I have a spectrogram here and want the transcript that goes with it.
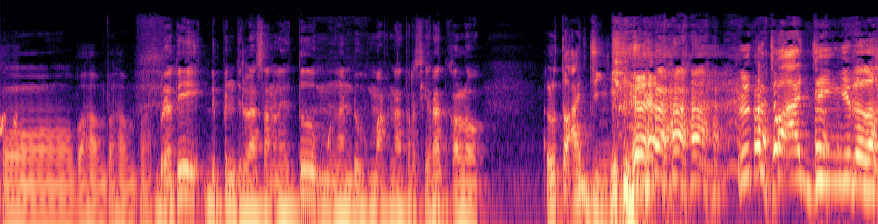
Oh, paham paham paham. Berarti di penjelasan itu mengandung makna tersirat kalau Lu tuh anjing. lu tuh cowok anjing gitu loh.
